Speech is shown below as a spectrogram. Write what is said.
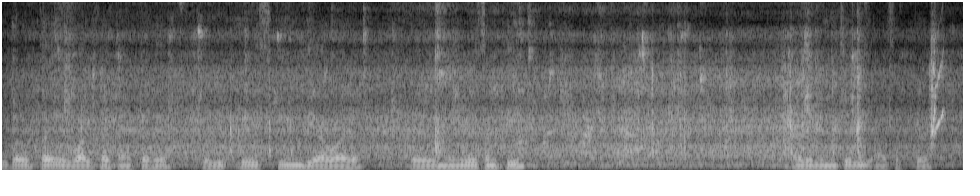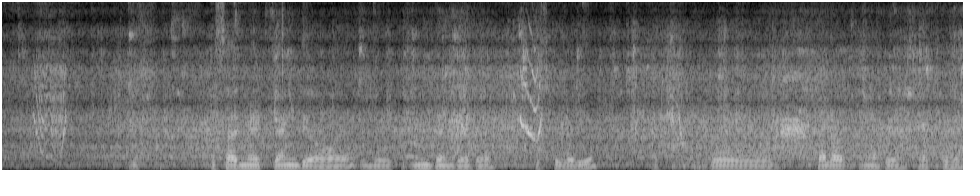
ऊपर उठता है वाईफाई कनेक्टर है, ये स्क्रीन दिया हुआ है नेविगेशन की। और ये नीचे भी आ सकता है। इस, इस साइड में एक टैंक दिया हुआ है जो एक इन टैंक कहते हैं। इसके ज़रिए आपको कलर यहाँ पे रखते हैं।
